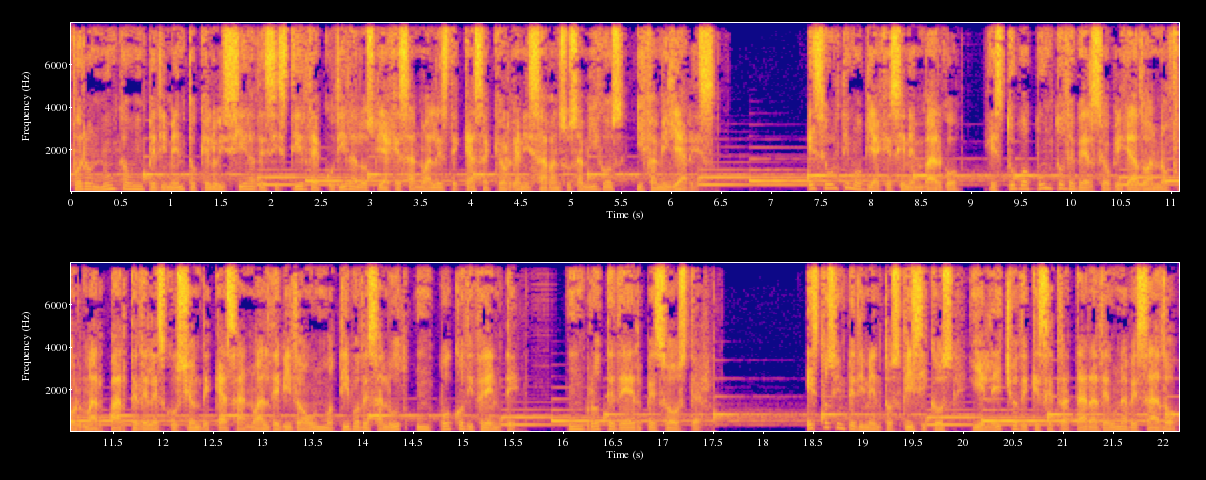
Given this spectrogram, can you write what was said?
fueron nunca un impedimento que lo hiciera desistir de acudir a los viajes anuales de casa que organizaban sus amigos y familiares. Ese último viaje, sin embargo, estuvo a punto de verse obligado a no formar parte de la excursión de casa anual debido a un motivo de salud un poco diferente, un brote de herpes zóster. Estos impedimentos físicos y el hecho de que se tratara de un avesado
